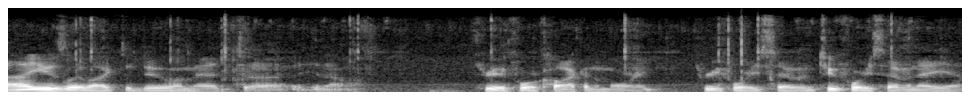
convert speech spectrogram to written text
I usually like to do them at, uh, you know, 3 or 4 o'clock in the morning, 3.47, 2.47 a.m.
